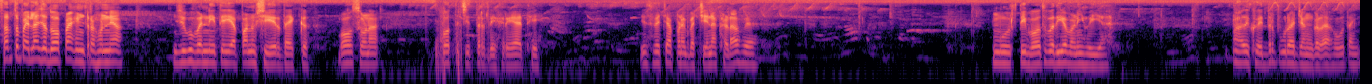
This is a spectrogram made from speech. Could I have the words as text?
ਸਭ ਤੋਂ ਪਹਿਲਾਂ ਜਦੋਂ ਆਪਾਂ ਇੰਟਰ ਹੁੰਨੇ ਆ ਜੂ ਬੰਨੀ ਤੇ ਆਪਾਂ ਨੂੰ ਸ਼ੇਰ ਦਾ ਇੱਕ ਬਹੁਤ ਸੋਹਣਾ ਬੁੱਤ ਚਿੱਤਰ ਦਿਖ ਰਿਹਾ ਇੱਥੇ। ਇਸ ਵਿੱਚ ਆਪਣੇ ਬੱਚੇ ਨਾਲ ਖੜਾ ਹੋਇਆ। ਮੂਰਤੀ ਬਹੁਤ ਵਧੀਆ ਬਣੀ ਹੋਈ ਹੈ ਆ ਦੇਖੋ, ਇੱਧਰ ਪੂਰਾ ਜੰਗਲ ਹੈ ਉਹ ਤਾਂ ਹੀ।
